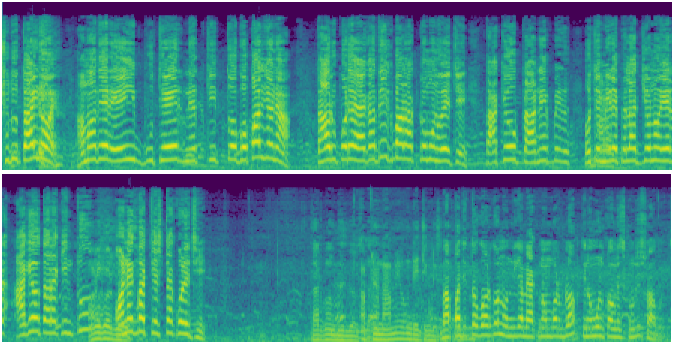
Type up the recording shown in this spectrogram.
শুধু তাই নয় আমাদের এই বুথের নেতৃত্ব গোপাল জানা তার উপরে একাধিকবার আক্রমণ হয়েছে। তাকেও প্রাণে হচ্ছে মেরে ফেলার জন্য এর আগেও তারা কিন্তু অনেকবার চেষ্টা করেছে। আপনার নাম এবং বাপ্পাদিত্য গর্গ নন্দীগ্রাম এক নম্বর ব্লক তৃণমূল কংগ্রেস কমিটির সভাপতি।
